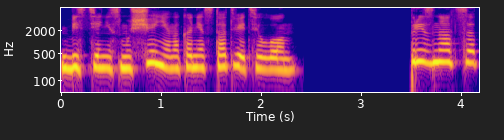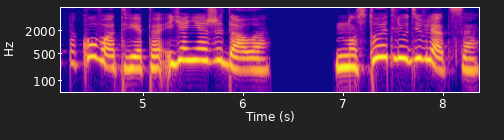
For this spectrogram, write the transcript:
Без тени смущения наконец-то ответил он. Признаться, такого ответа я не ожидала. Но стоит ли удивляться?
